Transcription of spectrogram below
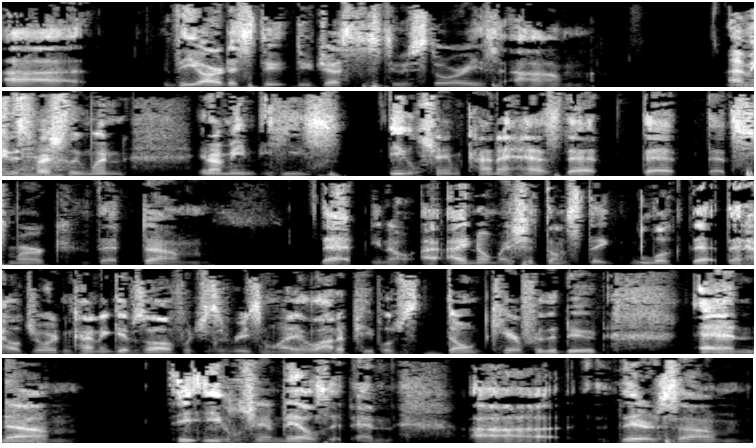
Uh, the artists do, do justice to his stories. Um, I mean, Yeah. especially when, you know, I mean, he's, Eaglesham kind of has that, that, that smirk that, um, that, you know, I, I know my shit don't stink look that, that Hal Jordan kind of gives off, which is the reason why a lot of people just don't care for the dude. And, Mhm. um, E- Eaglesham nails it. And, uh, there's, um,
